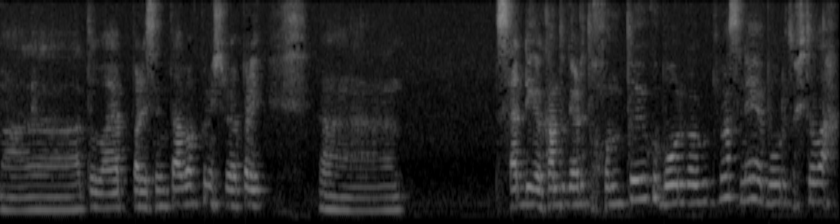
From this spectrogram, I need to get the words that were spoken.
まああとはやっぱりセンターバックにしろやっぱりあーサッリーが監督やると本当よくボールが動きますねボールと人が。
